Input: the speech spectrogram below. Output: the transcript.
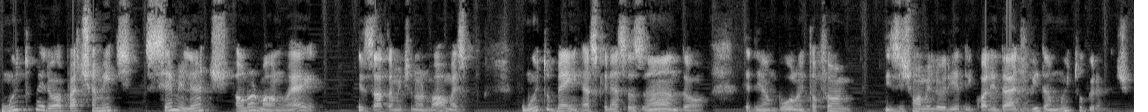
muito melhor, praticamente semelhante ao normal. Não é exatamente normal, mas muito bem. As crianças andam, deambulam. Então uma, existe uma melhoria de qualidade de vida muito grande.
